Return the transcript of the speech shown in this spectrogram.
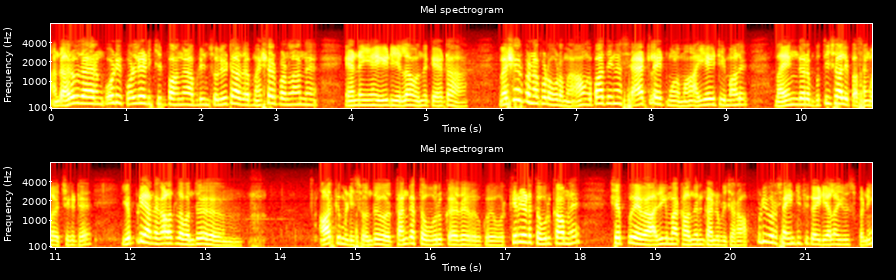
அந்த அறுபதாயிரம் கோடி கொள்ளையடிச்சிருப்பாங்க அப்படின்னு சொல்லிட்டு அதை மெஷர் பண்ணலான்னு என்ஐஏ இடி வந்து கேட்டால் மெஷர் பண்ணக்கூட விடமா அவங்க பார்த்தீங்கன்னா சேட்டலைட் மூலமாக ஐஐடி மாதிரி பயங்கர புத்திசாலி பசங்களை வச்சுக்கிட்டு எப்படி அந்த காலத்தில் வந்து ஆர்கிமிடிஸ் வந்து தங்கத்தை உருக்க இது ஒரு கிரீடத்தை உருக்காமலே செப்பு அதிகமாக கலந்துன்னு கண்டுபிடிச்சாரோ அப்படி ஒரு சயின்டிஃபிக் ஐடியாலாம் யூஸ் பண்ணி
